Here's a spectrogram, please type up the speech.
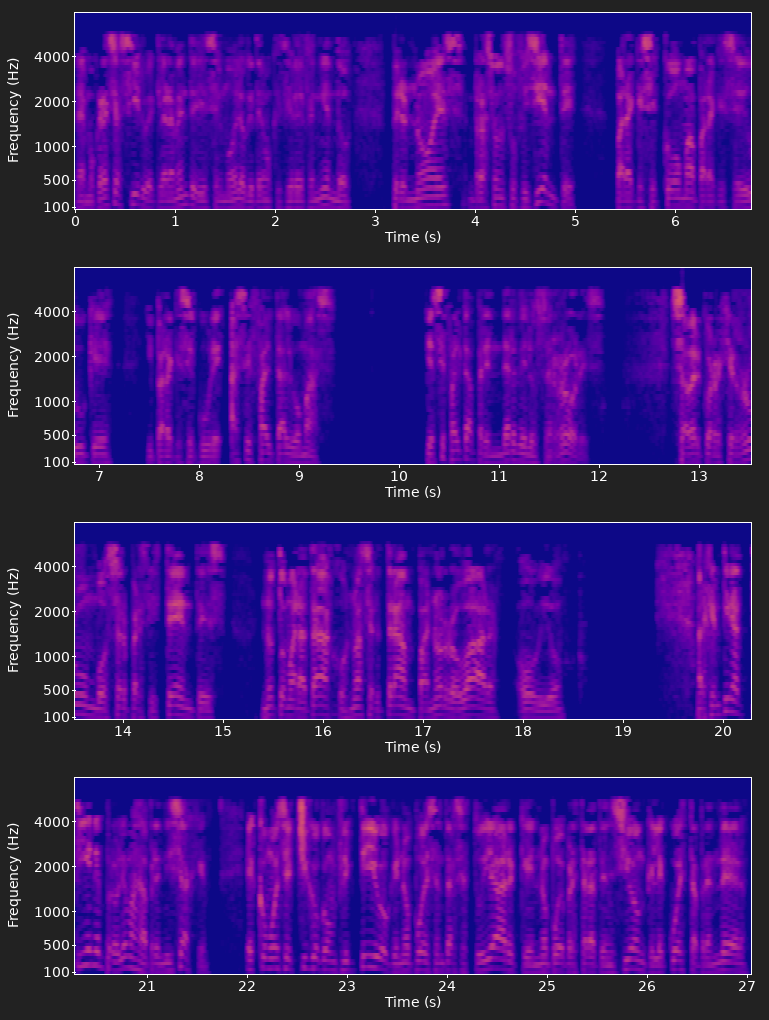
La democracia sirve claramente y es el modelo que tenemos que seguir defendiendo, pero no es razón suficiente para que se coma, para que se eduque y para que se cure. Hace falta algo más. Y hace falta aprender de los errores. Saber corregir rumbo, ser persistentes, no tomar atajos, no hacer trampa, no robar, obvio. Argentina tiene problemas de aprendizaje. Es como ese chico conflictivo que no puede sentarse a estudiar, que no puede prestar atención, que le cuesta aprender.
